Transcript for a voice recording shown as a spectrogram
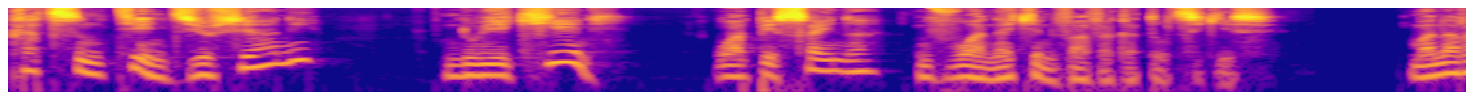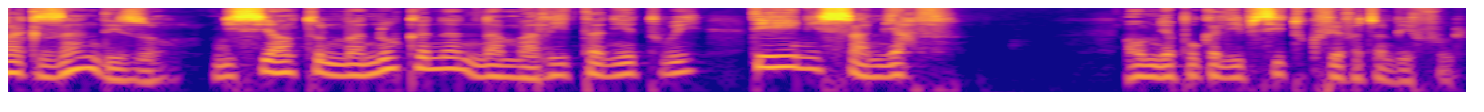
Ka tsy ny teny jiosy ihany no ekeny ho ampiasaina ho voanaiky ny vavaka ataontsika izy. Manaraka izany dia izao, misy antony manokana namaritana eto hoe teny samihafa, ao amin'ny Apokalypsy toko fahefatra ambin'ny folo,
